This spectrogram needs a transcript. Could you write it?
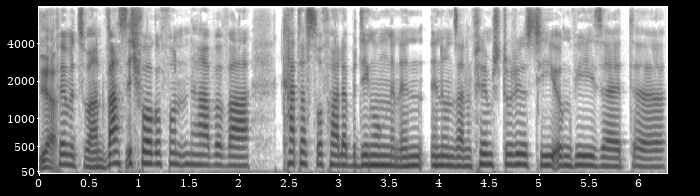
Ja. Filme zu machen. Was ich vorgefunden habe, war katastrophale Bedingungen in, in unseren Filmstudios, die irgendwie seit, äh,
